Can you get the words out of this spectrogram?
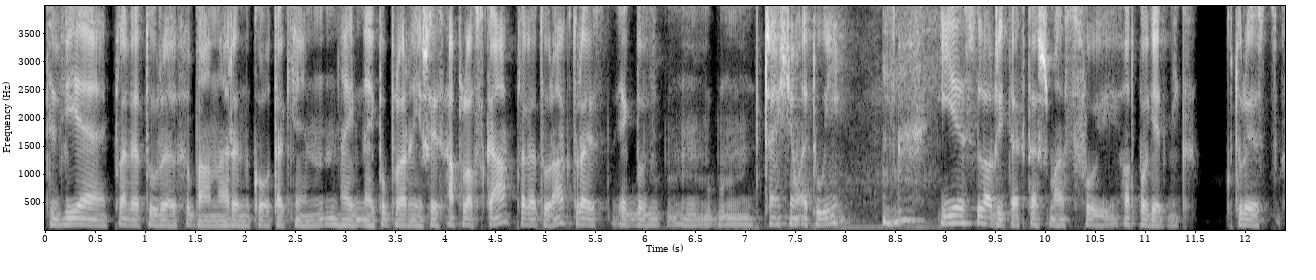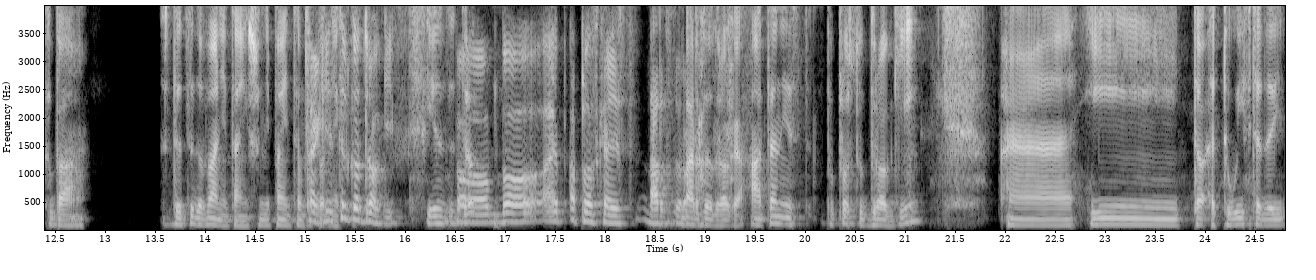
dwie klawiatury chyba na rynku, takie naj, najpopularniejsze jest Apple'owska klawiatura, która jest jakby w, m, częścią etui mhm. i jest Logitech, też ma swój odpowiednik, który jest chyba zdecydowanie tańszy, nie pamiętam. Tak, jest tylko drogi. Jest bo, dro... bo Apple'owska jest bardzo droga. Bardzo droga, a ten jest po prostu drogi. E, I to etui wtedy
